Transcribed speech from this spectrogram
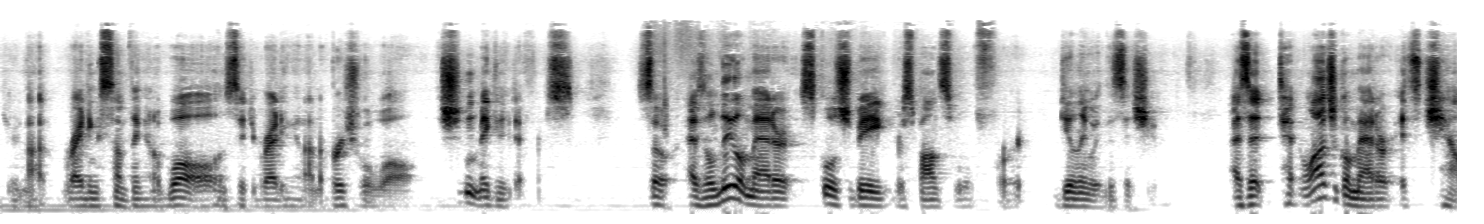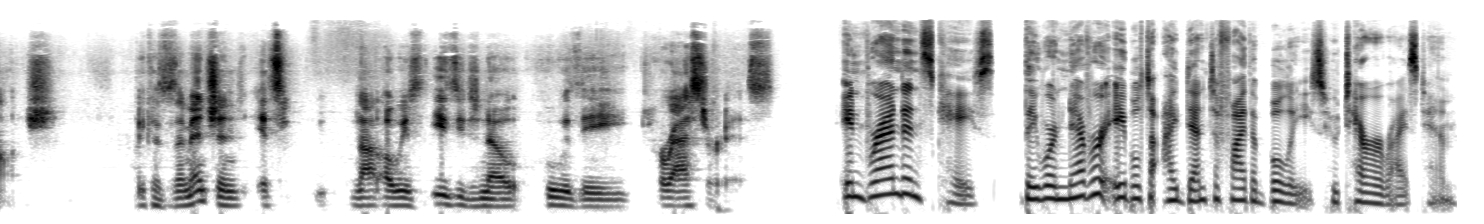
you're not writing something on a wall, instead you're writing it on a virtual wall, shouldn't make any difference. So as a legal matter, schools should be responsible for dealing with this issue. As a technological matter, it's a challenge because as I mentioned, it's not always easy to know who the harasser is. In Brandon's case, they were never able to identify the bullies who terrorized him.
